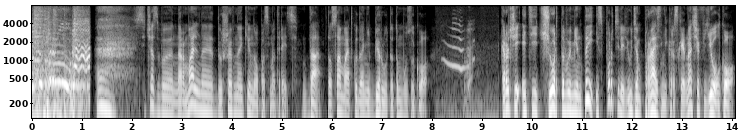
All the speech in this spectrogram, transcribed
Хлещут упруга. Сейчас бы нормальное душевное кино посмотреть. Да, то самое, откуда они берут эту музыку. Короче, эти чертовы менты испортили людям праздник, расхреначив елку.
